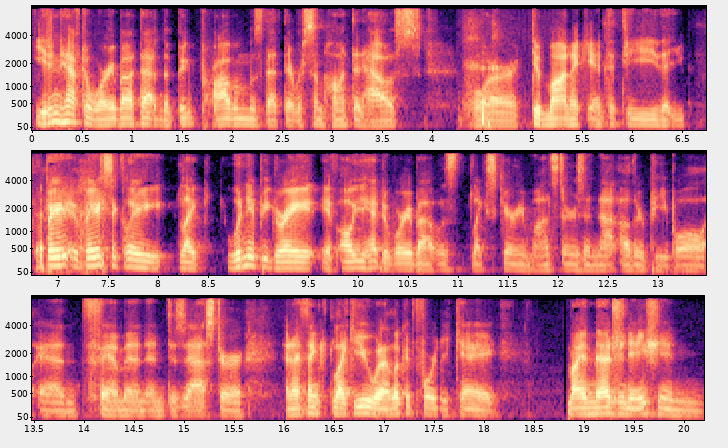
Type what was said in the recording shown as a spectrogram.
you didn't have to worry about that? And the big problem was that there was some haunted house or demonic entity that you basically like wouldn't it be great if all you had to worry about was like scary monsters and not other people and famine and disaster? And i think like you when i look at 40k my imagination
